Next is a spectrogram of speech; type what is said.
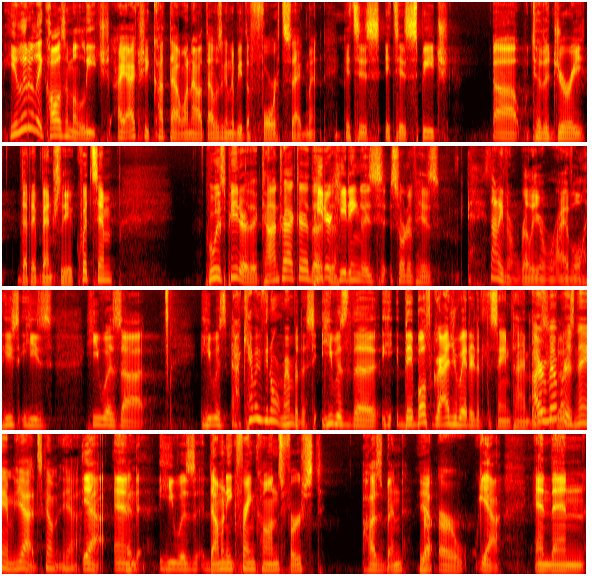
He literally calls him a leech. I actually cut that one out. That was going to be the fourth segment. It's his it's his speech uh, to the jury that eventually acquits him. Who is Peter? The contractor? The, Peter the- Keating is sort of his. He's not even really a rival. He's he's he was uh he was. I can't believe you don't remember this. He was the. He, they both graduated at the same time. I remember his name. Yeah, it's coming. Yeah. Yeah, and, he was Dominique Francon's first husband. Yeah, Or, or yeah, and then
